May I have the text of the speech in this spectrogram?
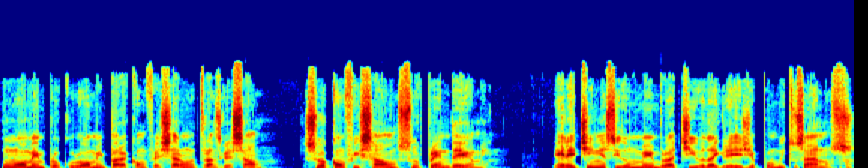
um homem procurou-me para confessar uma transgressão. Sua confissão surpreendeu-me. Ele tinha sido um membro ativo da igreja por muitos anos.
